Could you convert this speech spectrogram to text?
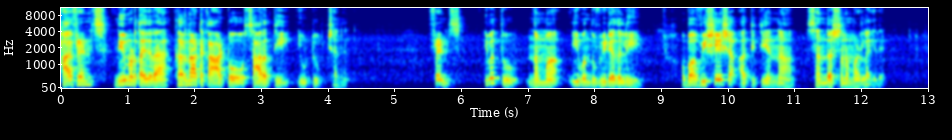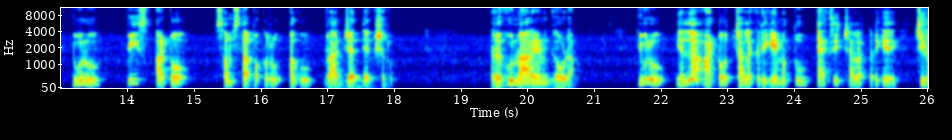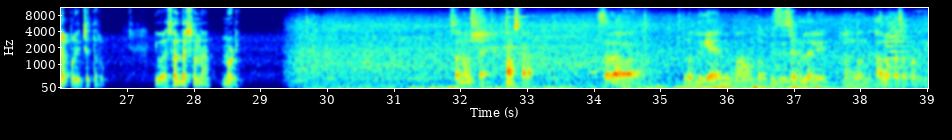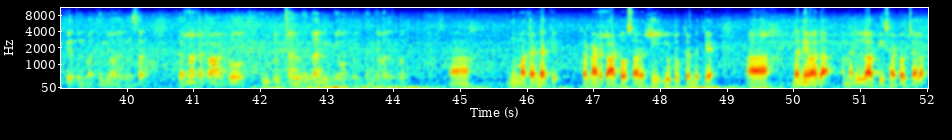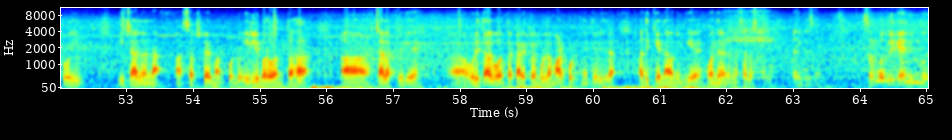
Hi friends ನೀವು ನೋಡ್ತಾ ಇದ್ದೀರಾ Karnataka auto Sarathi YouTube channel friends ಇವತ್ತು ನಮ್ಮ ಈ ಒಂದು ವಿಡಿಯೋದಲ್ಲಿ ಒಬ್ಬ ವಿಶೇಷ ಅತಿಥಿಯನ್ನು ಸಂದರ್ಶನ ಮಾಡಲಾಗಿದೆ. ಇವರು ಪೀಸ್ ಆಟೋ ಸಂಸ್ಥಾಪಕರು ಹಾಗೂ ರಾಜ್ಯಾಧ್ಯಕ್ಷರು. ರಘುನಾರಾಯಣ್ ಗೌಡ. ಇವರು ಎಲ್ಲ ಆಟೋ ಚಾಲಕರಿಗೆ ಮತ್ತು ಟ್ಯಾಕ್ಸಿ ಚಾಲಕರಿಗೆ ಚಿರಪರಿಚಿತರು. ಇವರ ಸಂದರ್ಶನ ನೋಡಿ. ಸರ್ ನಮಸ್ತೆ. ನಮಸ್ಕಾರ. ಸರ್ ಮೊದಲಿಗೆ ನಿಮ್ಮ ಒಂದು ಬಿಸಿ ಶೆಡ್ಯೂಲಲ್ಲಿ ನಮಗೊಂದು ಕಾಲಾವಕಾಶ ಕೊಟ್ಟಿದ್ದಕ್ಕೆ ತುಂಬ ಧನ್ಯವಾದಗಳು ಸರ್. ಕರ್ನಾಟಕ ಆಟೋ ಯೂಟ್ಯೂಬ್ ಚಾನಲಿಂದ ನಿಮಗೆ ಒಂದು ಧನ್ಯವಾದಗಳು. ನಿಮ್ಮ ತಂಡಕ್ಕೆ ಕರ್ನಾಟಕ ಆಟೋ ಸಾರಥಿ ಯೂಟ್ಯೂಬ್ ತಂಡಕ್ಕೆ ಧನ್ಯವಾದ. ನಮ್ಮೆಲ್ಲ ಪೀಸ್ ಆಟೋ ಚಾಲಕರು ಈ ಈ ಚಾನಲ್ನ ಸಬ್ಸ್ಕ್ರೈಬ್ ಮಾಡಿಕೊಂಡು ಇಲ್ಲಿ ಬರುವಂತಹ ಚಾಲಕರಿಗೆ ಒಳಿತಾಗುವಂಥ ಕಾರ್ಯಕ್ರಮಗಳನ್ನ ಮಾಡಿಕೊಡ್ತೀನಿ ಅಂತ ಹೇಳಿದ್ರೆ ಅದಕ್ಕೆ ನಾವು ನಿಮಗೆ ವಂದನೆಗಳನ್ನ ಸಲ್ಲಿಸ್ತೇವೆ. ಥ್ಯಾಂಕ್ ಯು ಸರ್ ಸರ್ ಮೊದಲಿಗೆ ನಿಮ್ಮ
